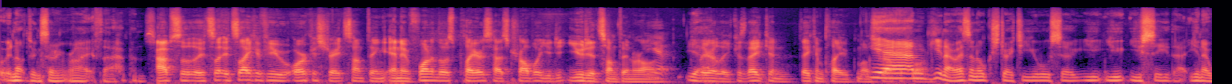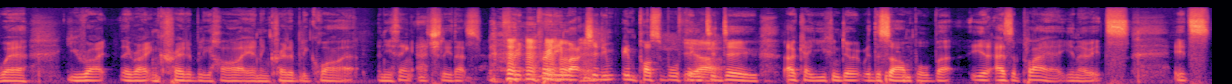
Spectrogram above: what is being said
we're not doing something right if that happens. Absolutely. It's, it's like if you orchestrate something and if one of those players has trouble, you, d- you did something wrong. Yep. Yeah. Clearly, because they can they can play most yeah repertoire. and you know as an orchestrator you also you, you you see that you know where you write they write incredibly high and incredibly quiet and you think actually that's pretty, pretty much an impossible thing to do okay you can do it with the sample but you know, as a player you know it's it's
